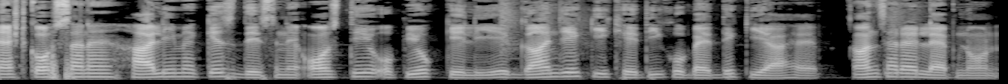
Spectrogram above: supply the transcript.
नेक्स्ट क्वेश्चन है, हाल ही में किस देश ने औषधीय उपयोग के लिए गांजे की खेती को वैध किया है? आंसर है लेबनान।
